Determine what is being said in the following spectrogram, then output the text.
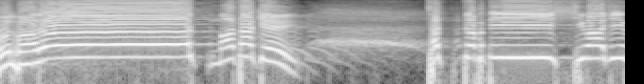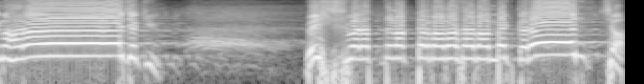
बोल भारत माता के। छत्रपती शिवाजी महाराज की। विश्वरत्न डॉक्टर बाबासाहेब आंबेडकरांच्या।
